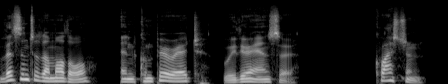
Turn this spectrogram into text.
Listen to the model and compare it with your answer. Question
